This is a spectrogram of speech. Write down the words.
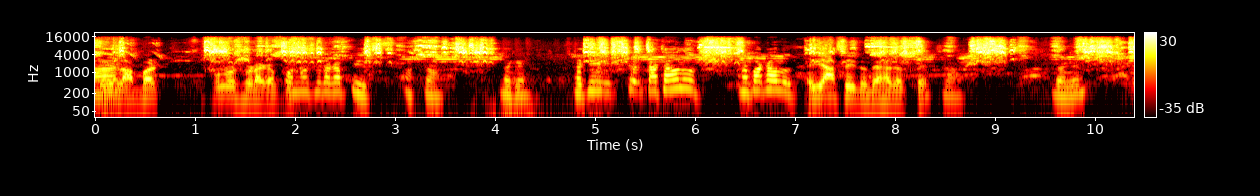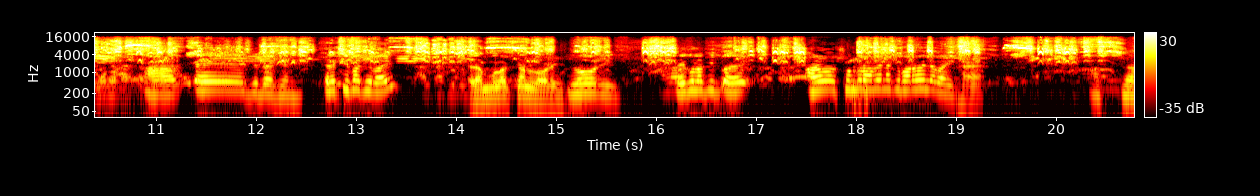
আর যে লাভবার পনেরোশো টাকা পনেরোশো টাকা পিস আচ্ছা দেখেন। কাঁচা হলুদ না পাকা হলুদ? এই যে আছেই তো দেখা যাচ্ছে। আচ্ছা দেখেন। আর এই যে দেখেন এটা কি পাখি ভাই? এটা মুলাক্কান লরি। লরি। এগুলো কি আরও সুন্দর হবে নাকি বড় হইলে ভাই? হ্যাঁ। আচ্ছা।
